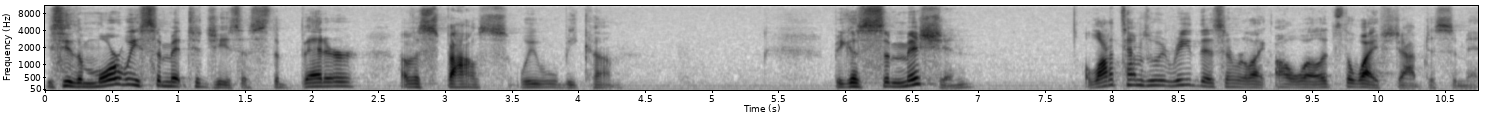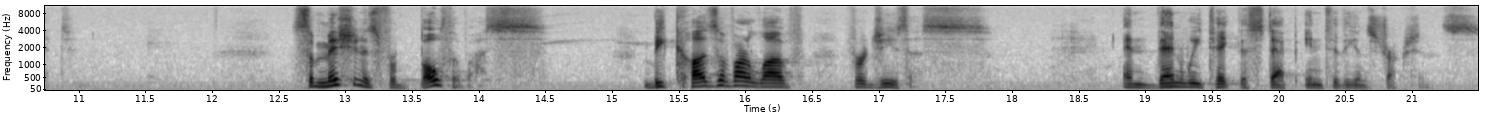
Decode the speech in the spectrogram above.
You see, the more we submit to Jesus, the better of a spouse we will become. Because submission, a lot of times we read this and we're like, oh, well, it's the wife's job to submit. Submission is for both of us because of our love for Jesus. And then we take the step into the instructions.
